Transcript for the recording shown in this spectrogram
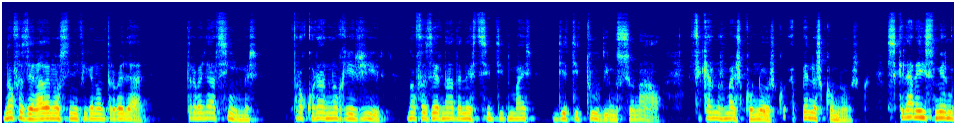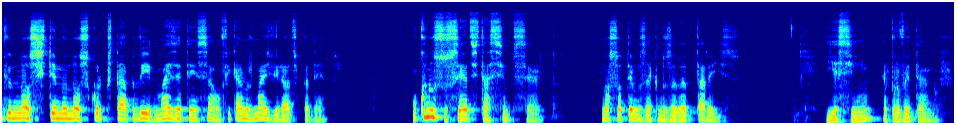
Não fazer nada não significa não trabalhar. Trabalhar sim, mas procurar não reagir, não fazer nada neste sentido mais de atitude emocional, ficarmos mais connosco, apenas connosco. Se calhar é isso mesmo que o nosso sistema, o nosso corpo está a pedir, mais atenção, ficarmos mais virados para dentro. O que nos sucede está sempre certo. Nós só temos é que nos adaptar a isso. E assim aproveitamos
